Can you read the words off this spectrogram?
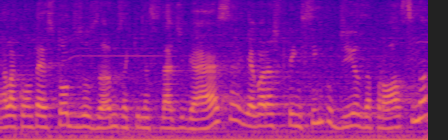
Ela acontece todos os anos aqui na cidade de Garça e agora acho que tem cinco dias a próxima.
